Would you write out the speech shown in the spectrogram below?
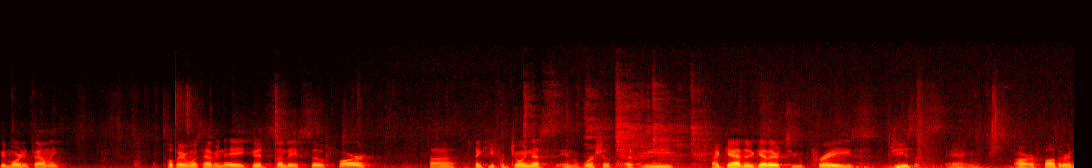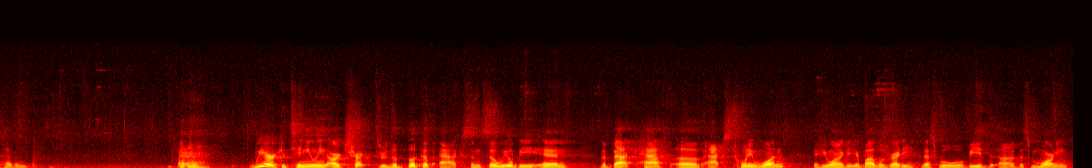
Good morning, family. Hope everyone's having a good Sunday so far. Uh, thank you for joining us in worship as we uh, gather together to praise Jesus and our Father in heaven. we are continuing our trek through the book of Acts, and so we'll be in the back half of Acts 21. If you want to get your Bibles ready, that's where we'll be uh, this morning.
